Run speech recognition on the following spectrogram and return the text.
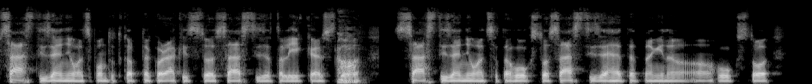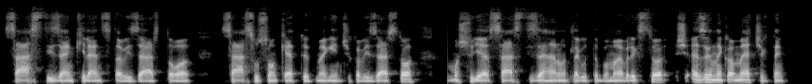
118 pontot kaptak a Rockets-től, 110-et a Lakers-től, 118-at a Hawks-tól, 117-et megint a, a Hawks-tól, 119-et a Wizards-tól, 122-t megint csak a Wizards-tól, most ugye 113-at legutóbb a Mavericks-től, és ezeknek a meccseknek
